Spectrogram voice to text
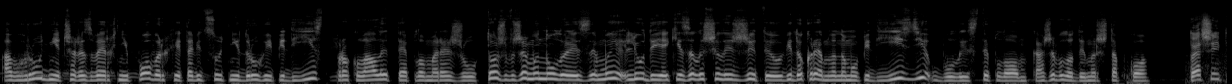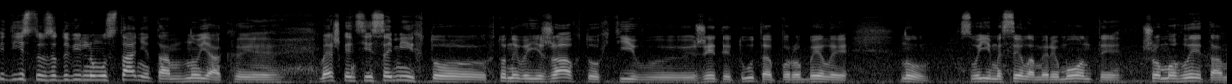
А в грудні через верхні поверхи та відсутній другий під'їзд проклали тепломережу. Тож вже минулої зими люди, які залишились жити у відокремленому під'їзді, були з теплом, каже Володимир Штапко. Перший під'їзд в задовільному стані, там, ну як, е, мешканці самі, хто, хто не виїжджав, хто хотів е, жити тут, а поробили ну, своїми силами ремонти. Що могли, там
